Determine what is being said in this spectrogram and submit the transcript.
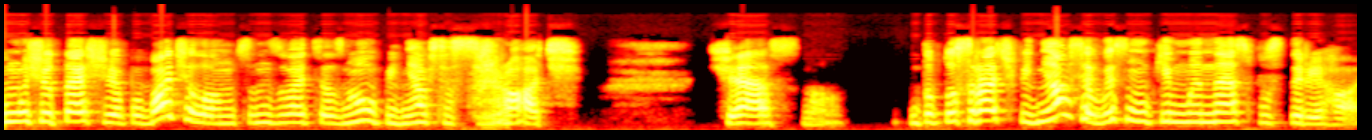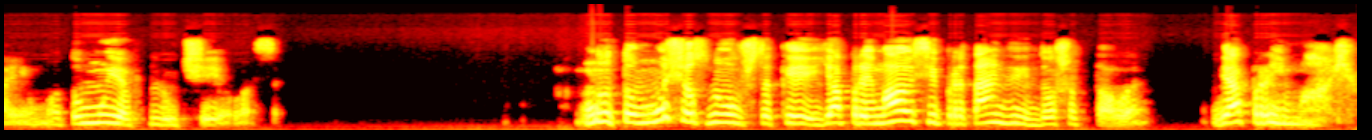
Тому що те, що я побачила, ну, це називається знову піднявся срач. Чесно. Тобто срач піднявся, висновків ми не спостерігаємо, тому я включилася. Ну, тому що, знову ж таки, я приймаю всі претензії до Шептали. Я приймаю.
